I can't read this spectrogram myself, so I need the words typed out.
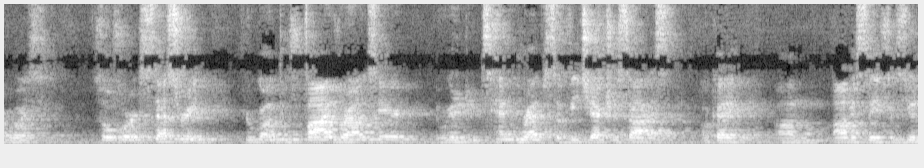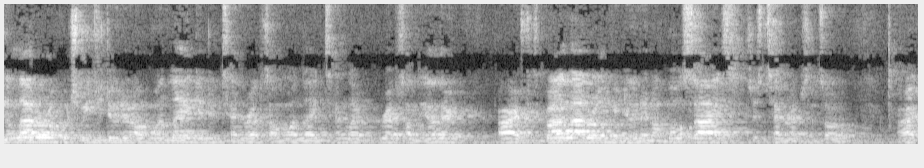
Boys. So for accessory, you're going through five rounds here, and we're gonna do 10 reps of each exercise, okay? Um, obviously, if it's unilateral, which means you're doing it on one leg, you do 10 reps on one leg, 10 reps on the other. All right, if it's bilateral, you're doing it on both sides, just 10 reps in total. All right,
